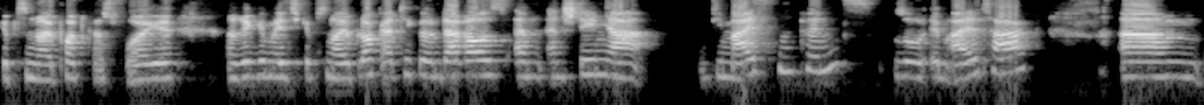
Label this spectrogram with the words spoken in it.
gibt es eine neue Podcast-Folge, regelmäßig gibt es neue Blogartikel und daraus ähm, entstehen ja die meisten Pins so im Alltag. Ähm,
